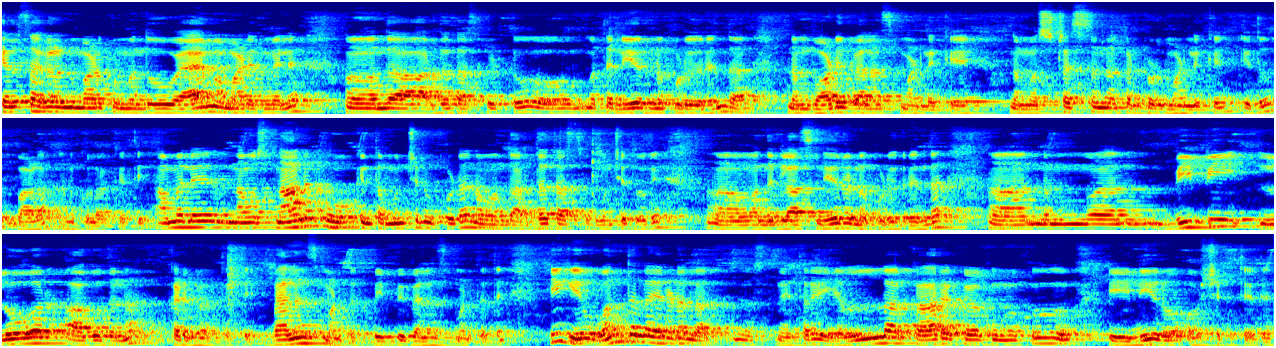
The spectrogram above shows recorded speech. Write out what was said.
ಕೆಲಸಗಳನ್ನು ಮಾಡ್ಕೊಂಡು ಬಂದು ವ್ಯಾಯಾಮ ಮಾಡಿದ ಮೇಲೆ ಒಂದು ಅರ್ಧ ತಾಸು ಬಿಟ್ಟು, ಮತ್ತು ನೀರನ್ನು ಕುಡಿಯೋದ್ರಿಂದ ನಮ್ಮ ಬಾಡಿ ಬ್ಯಾಲೆನ್ಸ್ ಮಾಡಲಿಕ್ಕೆ, ನಮ್ಮ ಸ್ಟ್ರೆಸ್ಸನ್ನು ಕಂಟ್ರೋಲ್ ಮಾಡಲಿಕ್ಕೆ ಇದು ಭಾಳ ಅನುಕೂಲ ಆಕೈತಿ. ಆಮೇಲೆ ನಾವು ಸ್ನಾನಕ್ಕೆ ಹೋಗೋಕ್ಕಿಂತ ಮುಂಚೆನೂ ಕೂಡ ನಾವು ಒಂದು ಅರ್ಧ ತಾಸು ಮುಂಚಿತವಾಗಿ ಒಂದು ಗ್ಲಾಸ್ ನೀರನ್ನು ಕುಡಿಯೋದ್ರಿಂದ ನಮ್ಮ ಬಿ ಪಿ ಲೋವರ್ ಆಗೋದನ್ನು ಕಡಿಮೆ ಆಗ್ತೈತಿ. ಬ್ಯಾಲೆನ್ಸ್ ಮಾಡ್ತೈತೆ ಬಿ ಪಿ ಬ್ಯಾಲೆನ್ಸ್ ಮಾಡ್ತೈತೆ. ಹೀಗೆ ಒಂದಲ್ಲ ಎರಡಲ್ಲ ಸ್ನೇಹಿತರೆ, ಎಲ್ಲ ಕಾರ್ಯಕ್ರಮಕ್ಕೂ ಈ ನೀರು ಅವಶ್ಯಕತೆ ಇದೆ.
